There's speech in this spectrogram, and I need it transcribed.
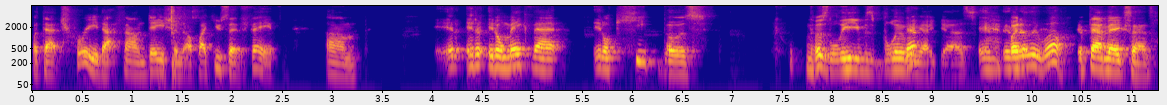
But that tree, that foundation of, like you said, faith, um, it, it it'll make that it'll keep those those leaves blooming, Yeah. I guess, It, it But- really will. if that makes sense.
